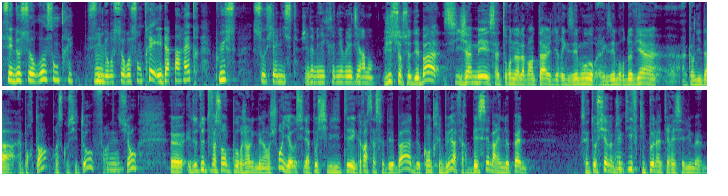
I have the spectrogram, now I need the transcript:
c'est de se recentrer, c'est Mm. de se recentrer et d'apparaître plus socialiste. Dominique Régnier voulait dire un mot. Juste sur ce débat, si jamais ça tourne à l'avantage d'Éric Zemmour, Éric Zemmour devient euh, un candidat important, presque aussitôt, faut faire attention. Euh, et de toute façon, pour Jean-Luc Mélenchon, il y a aussi la possibilité, grâce à ce débat, de contribuer à faire baisser Marine Le Pen. C'est aussi un objectif qui peut l'intéresser lui-même.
